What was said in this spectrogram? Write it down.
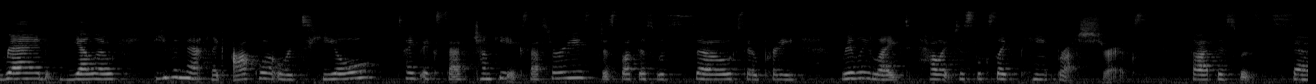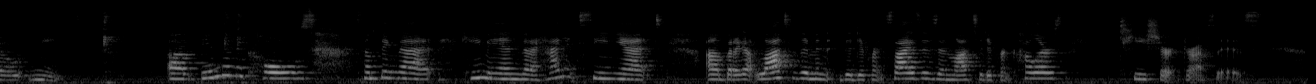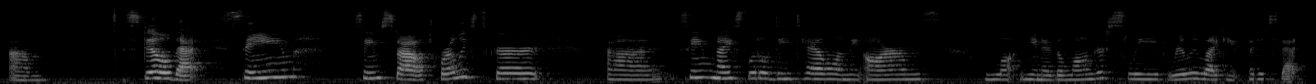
Red, yellow, even that like aqua or teal type access chunky accessories. Just thought this was so, so pretty. Really liked how it just looks like paintbrush strokes. Thought this was so neat. Um, in the Nicole's, something that came in that I hadn't seen yet, um, but I got lots of them in the different sizes and lots of different colors, t-shirt dresses. Um, still that same, same style, twirly skirt, uh, same nice little detail on the arms, you know, the longer sleeve, really like it, but it's that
